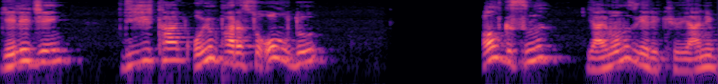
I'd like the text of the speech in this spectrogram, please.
geleceğin dijital oyun parası olduğu algısını yaymamız gerekiyor. Yani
